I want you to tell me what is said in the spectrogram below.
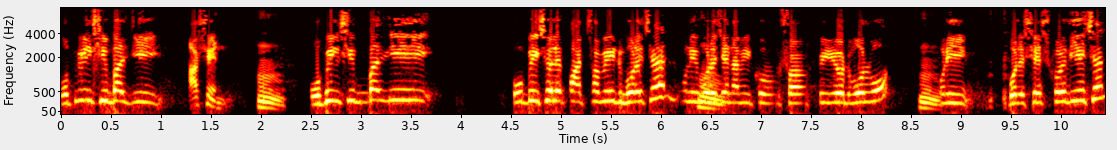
কপিল সিব্বালজি আসেন। কপিল সিব্বালজি খুব বেশি হলে পাঁচ ছ মিনিট বলেছেন। উনি বলেছেন আমি খুব শর্ট পিরিয়ড বলব। উনি বলে শেষ করে দিয়েছেন।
